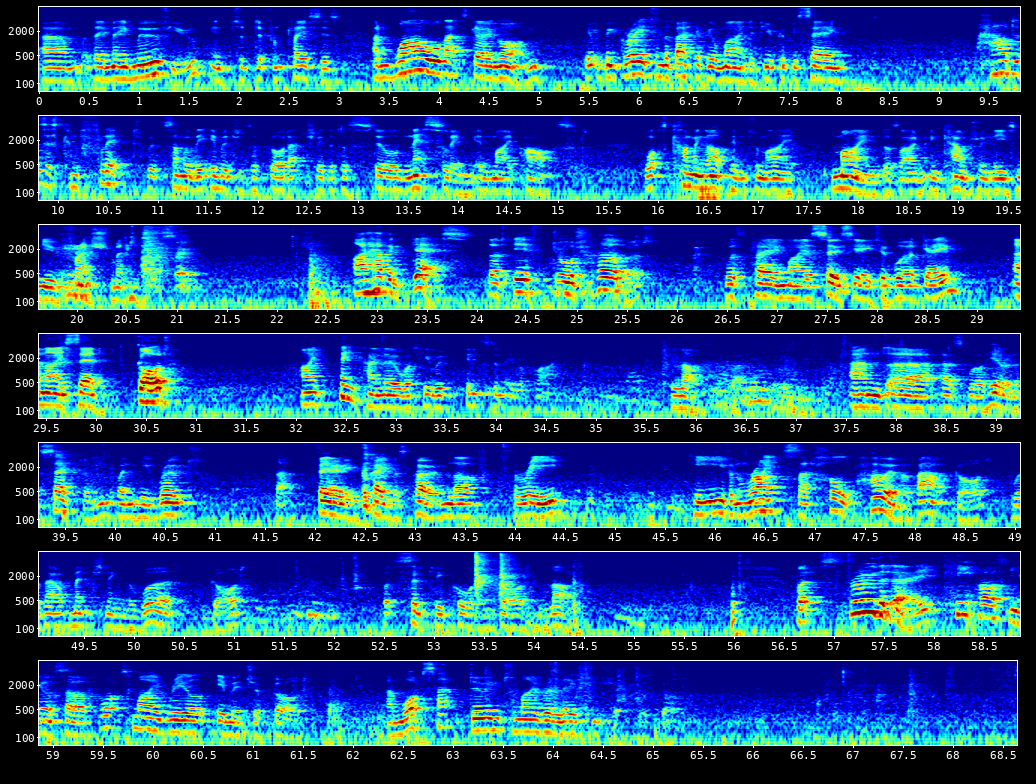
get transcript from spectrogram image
um, they may move you into different places. And while all that's going on, it would be great in the back of your mind if you could be saying, how does this conflict with some of the images of God actually that are still nestling in my past? What's coming up into my mind as I'm encountering these new, fresh metaphors? I have a guess that if George Herbert was playing my associated word game and I said, God, I think I know what he would instantly reply love. And uh, as we'll hear in a second, when he wrote that very famous poem, Love 3, he even writes that whole poem about God without mentioning the word God, but simply calling God love. But through the day, keep asking yourself, what's my real image of God? And what's that doing to my relationship with God?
